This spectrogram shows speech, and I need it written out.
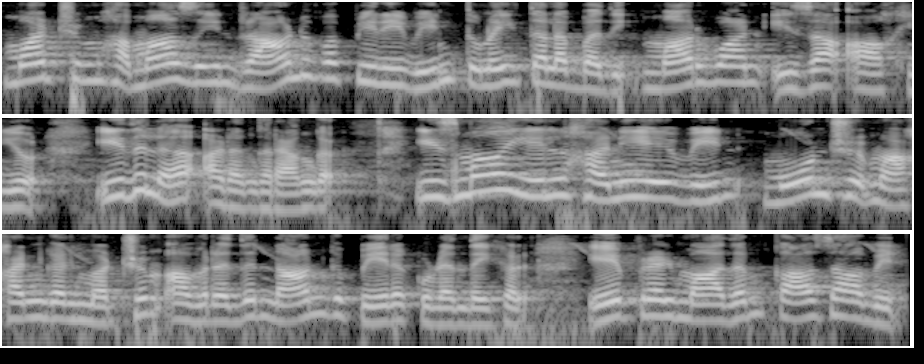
மற்றும் ஹமாஸின் இராணுவ பிரிவின் துணை தளபதி மார்வான் இசா ஆகியோர் இதில் அடங்குறாங்க. இஸ்மாயில் ஹனியேவின் மூன்று மகன்கள் மற்றும் அவரது நான்கு பேர குழந்தைகள். ஏப்ரல் மாதம் காசாவில்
